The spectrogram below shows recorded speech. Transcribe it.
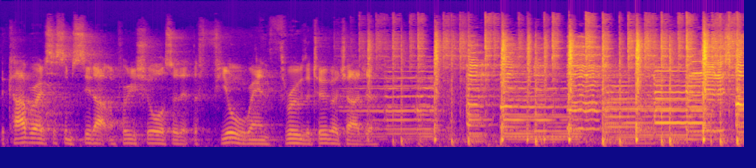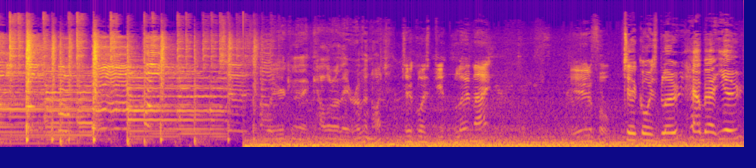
the carburetor system set up, I'm pretty sure, so that the fuel ran through the turbocharger. Blue. How about you?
